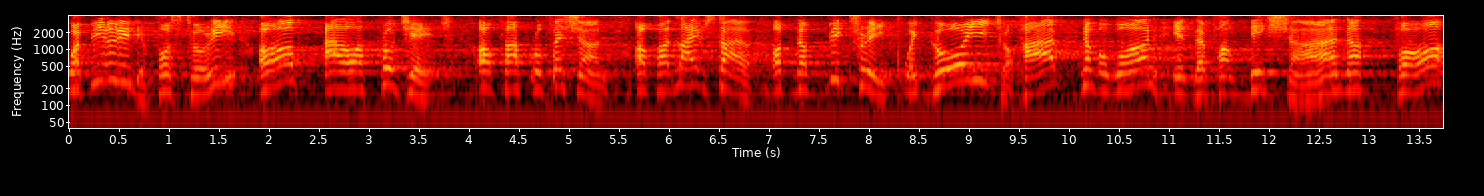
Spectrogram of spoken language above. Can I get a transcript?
We're building the first story of our project, of our profession, of our lifestyle, of the victory we're going to have. Number one is the foundation for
